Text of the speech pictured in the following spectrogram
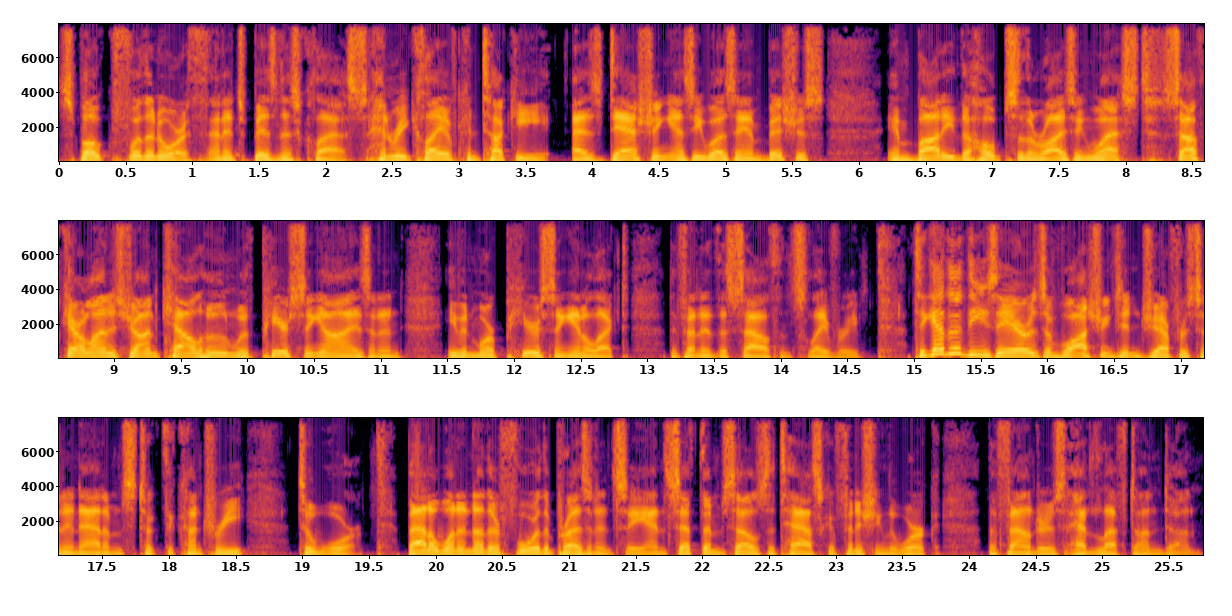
spoke for the North and its business class. Henry Clay of Kentucky, as dashing as he was ambitious, embodied the hopes of the rising West. South Carolina's John Calhoun, with piercing eyes and an even more piercing intellect, defended the South and slavery. Together, these heirs of Washington, Jefferson, and Adams took the country to war, battled one another for the presidency, and set themselves the task of finishing the work the founders had left undone.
